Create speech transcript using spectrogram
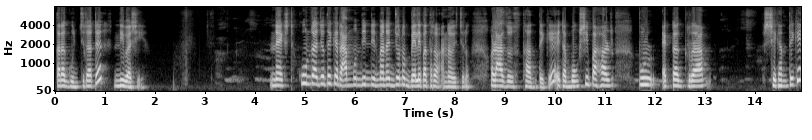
তারা গুজরাটের নিবাসী। নেক্সট কোন রাজ্য থেকে রাম মন্দির নির্মাণের জন্য বেলে পাথর আনা হয়েছিল? রাজস্থান থেকে, এটা বংশী পাহাড়পুর একটা গ্রাম, সেখান থেকে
